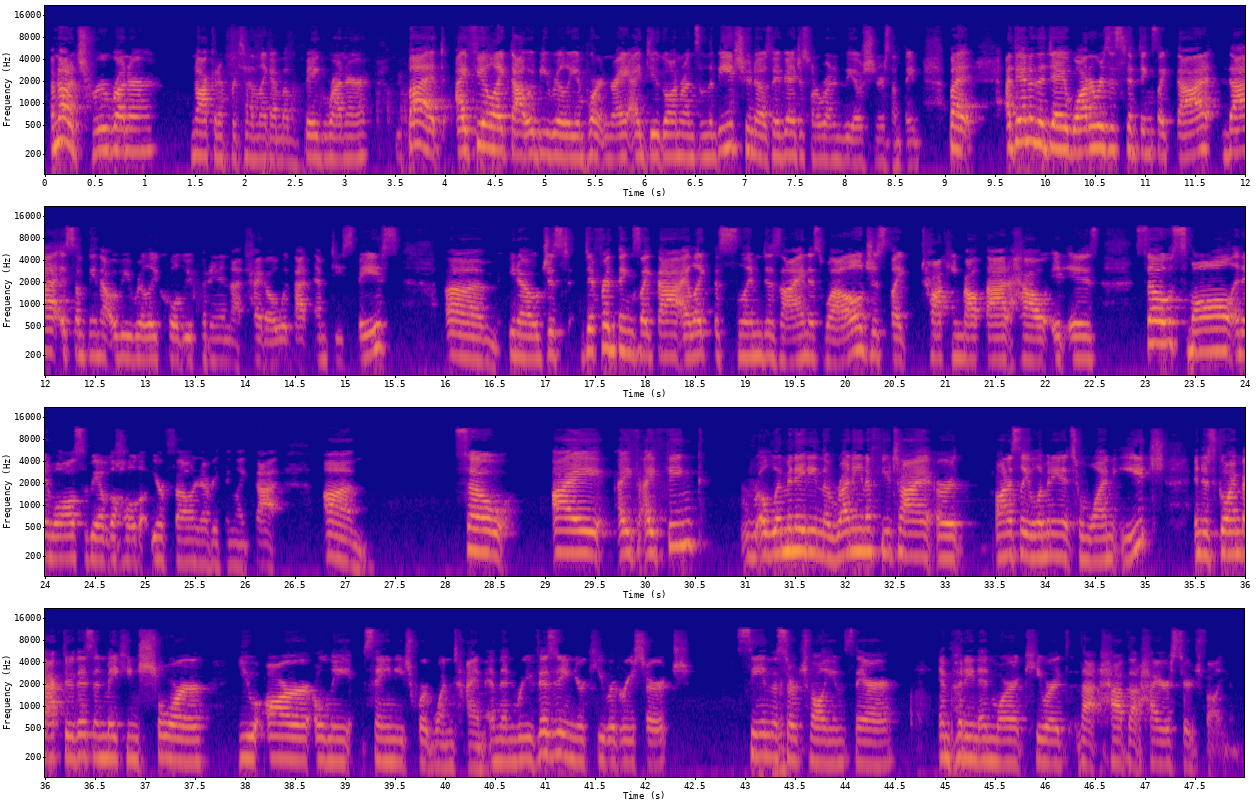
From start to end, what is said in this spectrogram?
I'm not a true runner not going to pretend like I'm a big runner, but I feel like that would be really important, right? I do go on runs on the beach. Who knows? Maybe I just want to run into the ocean or something. But at the end of the day, water resistant things like that, that is something that would be really cool to be putting in that title with that empty space. Um, you know, just different things like that. I like the slim design as well, just like talking about that, how it is so small and it will also be able to hold your phone and everything like that. Um, so I, I, I think eliminating the running a few times or honestly eliminating it to one each and just going back through this and making sure you are only saying each word one time and then revisiting your keyword research seeing the search volumes there and putting in more keywords that have that higher search volume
